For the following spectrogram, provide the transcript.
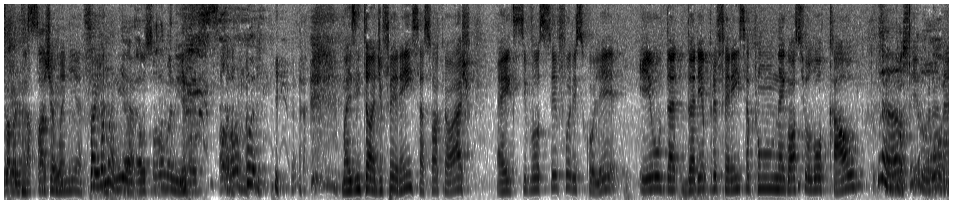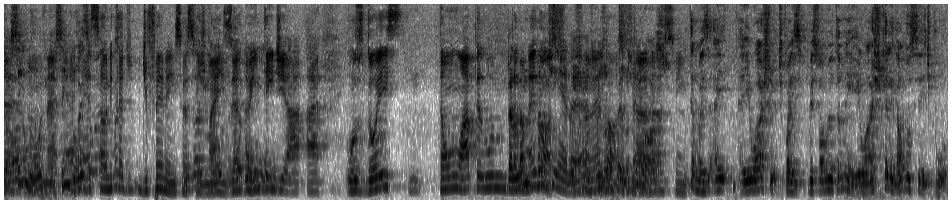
sola de sapato? Soja mania. Soja É, mania. é o Solamania. Sola mania. Mas então, a diferença só que eu acho é que se você for escolher, eu da- daria preferência para um negócio local. Não, sem dúvida, né, sem dúvida, né? sem É- dúvida. Essa é a única di- diferença, Mas eu assim. Mas é eu, eu entendi. A, a- os dois estão lá pelo, Pelo pelo negócio. dinheiro, É, dois pelo pelo negócio. É, sim. Então, mas aí, aí eu acho, tipo, aí, pessoal meu também, eu acho que é legal você, tipo,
